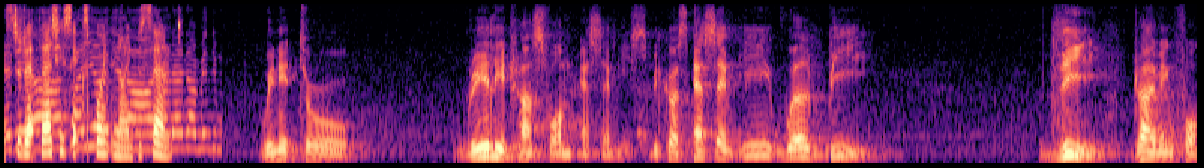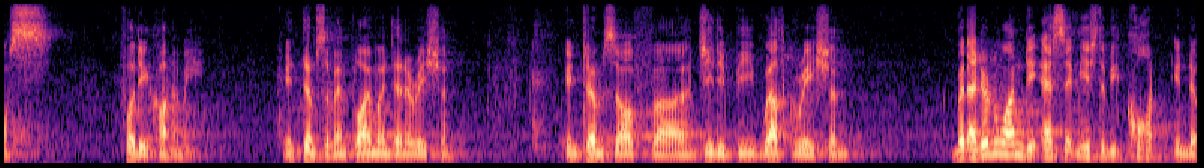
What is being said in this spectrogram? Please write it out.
stood at 36.9%. we need to really transform SMEs because SME will be the driving force for the economy in terms of employment generation, in terms of uh, GDP, wealth creation. But I don't want the SMEs to be caught in the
